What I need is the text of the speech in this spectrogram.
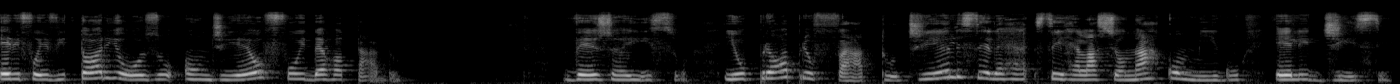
ele foi vitorioso onde eu fui derrotado. Veja isso. E o próprio fato de ele se relacionar comigo, ele disse:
